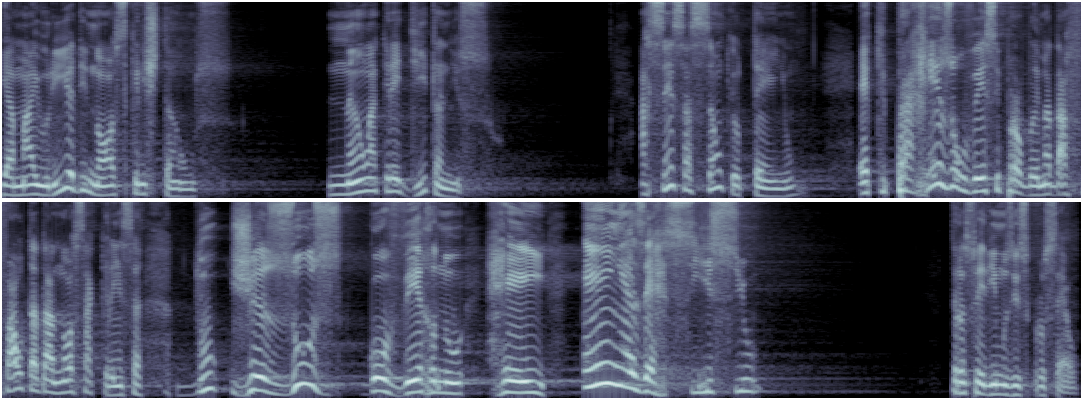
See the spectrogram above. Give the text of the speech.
que a maioria de nós cristãos não acredita nisso. A sensação que eu tenho é que para resolver esse problema da falta da nossa crença do Jesus governo rei em exercício, transferimos isso para o céu.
